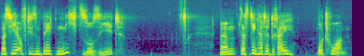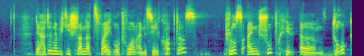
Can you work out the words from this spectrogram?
Was ihr auf diesem Bild nicht so sieht, ähm, das Ding hatte drei Rotoren. Der hatte nämlich die Standard zwei Rotoren eines Helikopters plus einen Schubdruckrotor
